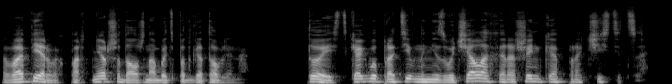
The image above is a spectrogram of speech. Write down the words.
Во-первых, партнерша должна быть подготовлена. То есть, как бы противно ни звучало, хорошенько прочиститься.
